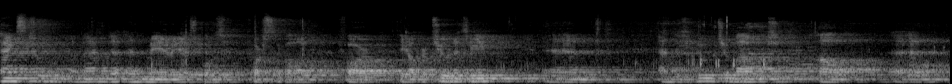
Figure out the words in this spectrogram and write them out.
Thanks to Amanda and Mary, I suppose, first of all, for the opportunity and, um, and the huge amount of um,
